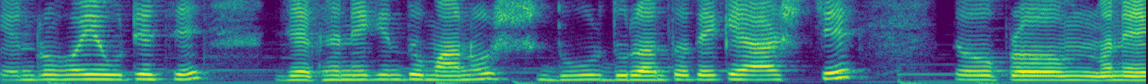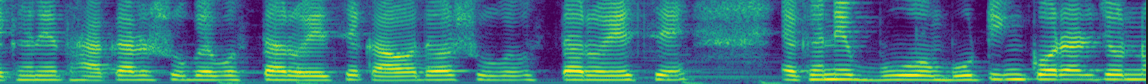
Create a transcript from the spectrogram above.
কেন্দ্র হয়ে উঠেছে, যেখানে কিন্তু মানুষ দূর দূরান্ত থেকে আসছে। তো মানে এখানে থাকার সুব্যবস্থা রয়েছে খাওয়া দাওয়ার সুব্যবস্থা রয়েছে। এখানে বোটিং করার জন্য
